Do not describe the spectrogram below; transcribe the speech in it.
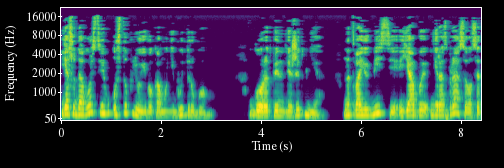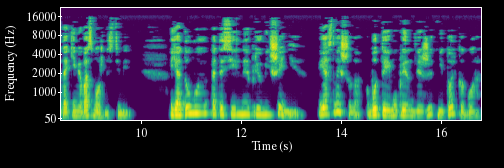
Я с удовольствием уступлю его кому-нибудь другому. Город принадлежит мне. На твоем месте я бы не разбрасывался такими возможностями. Я думаю, это сильное преуменьшение. Я слышала, будто ему принадлежит не только город.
